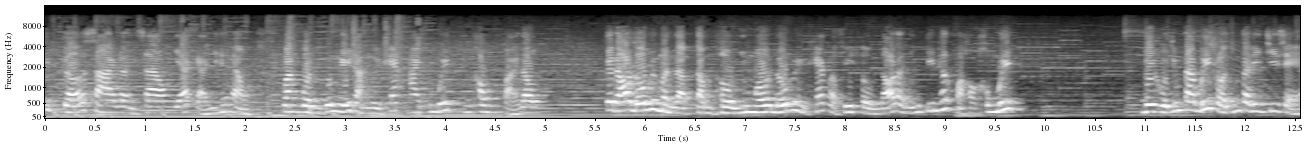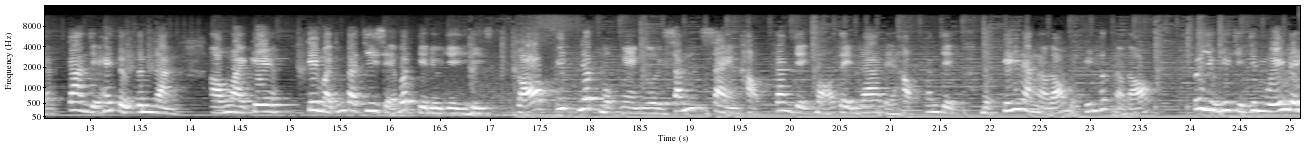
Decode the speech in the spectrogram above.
Kích cỡ size ra làm sao? Giá cả như thế nào? Quang Quỳnh cứ nghĩ rằng người khác ai cũng biết nhưng không phải đâu. Cái đó đối với mình là tầm thường nhưng mà đối với người khác là phi thường. Đó là những kiến thức mà họ không biết. Việc của chúng ta biết rồi, chúng ta đi chia sẻ. Các anh chị hãy tự tin rằng, ở ngoài kia, khi mà chúng ta chia sẻ bất kỳ điều gì thì có ít nhất một ngàn người sẵn sàng học. Các anh chị bỏ tiền ra để học. Các anh chị, một kỹ năng nào đó, một kiến thức nào đó ví dụ như chị Trinh Nguyễn đi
